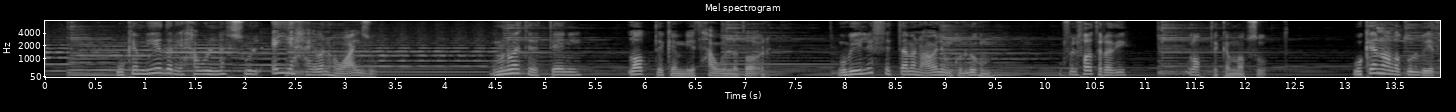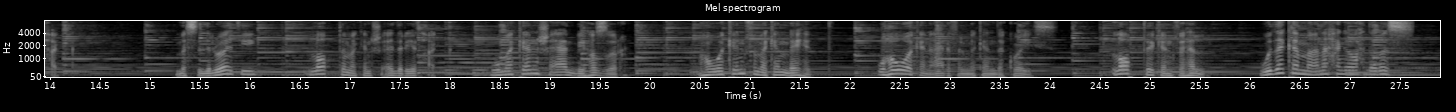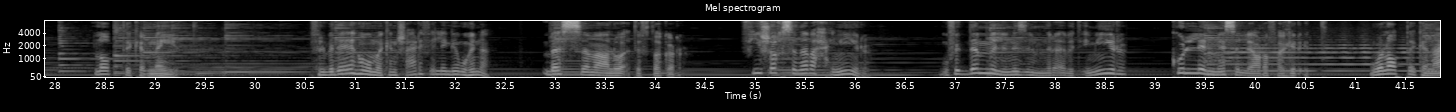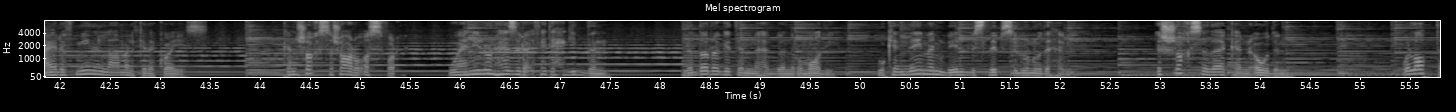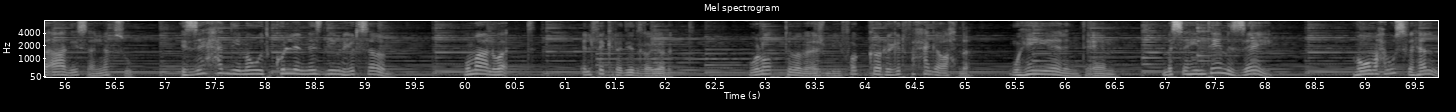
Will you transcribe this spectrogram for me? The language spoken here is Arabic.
وكان بيقدر يحول نفسه لأي حيوان هو عايزه. ومن وقت للتاني لوبت كان بيتحول لطائر. وبيلف التمن عوالم كلهم. وفي الفترة دي لوبت كان مبسوط. وكان على طول بيضحك. بس دلوقتي لوبت ما كانش قادر يضحك. وما كانش قاعد بيهزر. هو كان في مكان باهت. وهو كان عارف المكان ده كويس. لوبت كان في هل وده كان معناه حاجة واحدة بس. لوبت كان ميت. في البداية هو ما كانش عارف إيه اللي جابه هنا. بس مع الوقت افتكر. في شخص ذبح إمير. وفي الدم اللي نزل من رقبة إمير كل الناس اللي يعرفها غرقت ولوبت كان عارف مين اللي عمل كده كويس. كان شخص شعره أصفر وعينيه لونها أزرق فاتح جدا. لدرجة إنها تبان رمادي وكان دايما بيلبس لبس لونه ذهبي. الشخص ده كان أودن. ولوبت قعد يسأل نفسه إزاي حد يموت كل الناس دي من غير سبب؟ ومع الوقت الفكرة دي اتغيرت. ولوبت ما بقاش بيفكر غير في حاجة واحدة وهي الانتقام. بس هينتقم إزاي؟ هو محبوس في هل.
